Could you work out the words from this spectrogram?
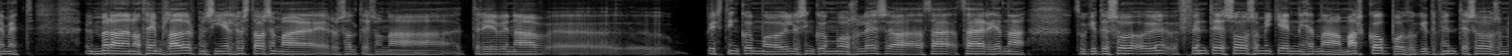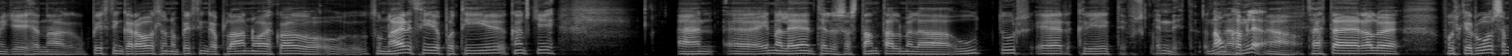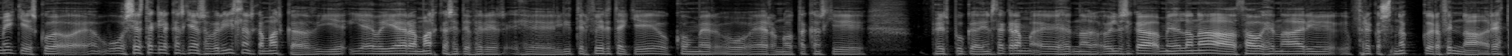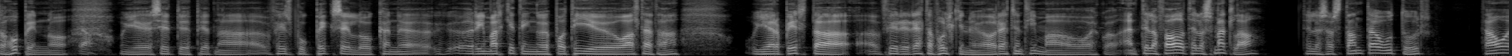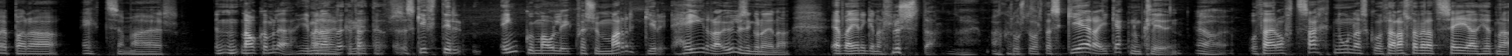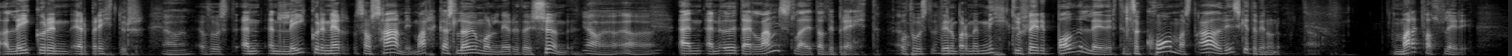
umræðan á þeim hlaðvörpum sem ég hlusta á sem að eru svolítið svona drifin af uh, byrtingum og auðlýsingum og svo leis að það, það er hérna þú getur svo, fundið svo svo mikið inn, hérna markóp og þú getur fundið svo svo mikið hérna byrtingar áallun og byrtingaplan og eitthvað og, og þú nærið því upp á tíu kannski. En uh, eina leiðin til þess að standa almennlega út úr er creative sko. einmitt, nákvæmlega Já, þetta er alveg, fólk er rosa mikið sko, og sérstaklega kannski eins og fyrir íslenska markað, ég, ef ég er að marka setja fyrir eh, lítil fyrirtæki og komir og er að nota kannski Facebook eða Instagram eh, hérna, auðlýsingamiðlana að þá hérna, er ég frekar snöggur að finna rétta hópinn og, Já. og ég seti upp hérna, Facebook Pixel og kann eh, remarketing upp á tíu og allt þetta og ég er að byrta fyrir rétta fólkinu á réttum tíma og eitthvað. En til að fá það til að smetla til þess að standa út úr þá er bara eitt sem að er nákvæmlega, ég meina Það skiptir engu máli hversu margir heyra auðlýsinguna þína ef það er enginn að hlusta. Nei, þú veist, þú ert að skera í gegnum kliðin já, já, og það er oft sagt núna sko, það er alltaf verið að segja að, hérna, að leikurinn er breyttur. En, en leikurinn er sá sami markaslaugmálin eru þau sömu. Já, já, já, en, en auðvitað er landslæðið aldrei breytt. Og þú veist, við erum bara með miklu fleiri boðleiðir til þess að komast að viðskiptavinnunum margfald fleiri.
